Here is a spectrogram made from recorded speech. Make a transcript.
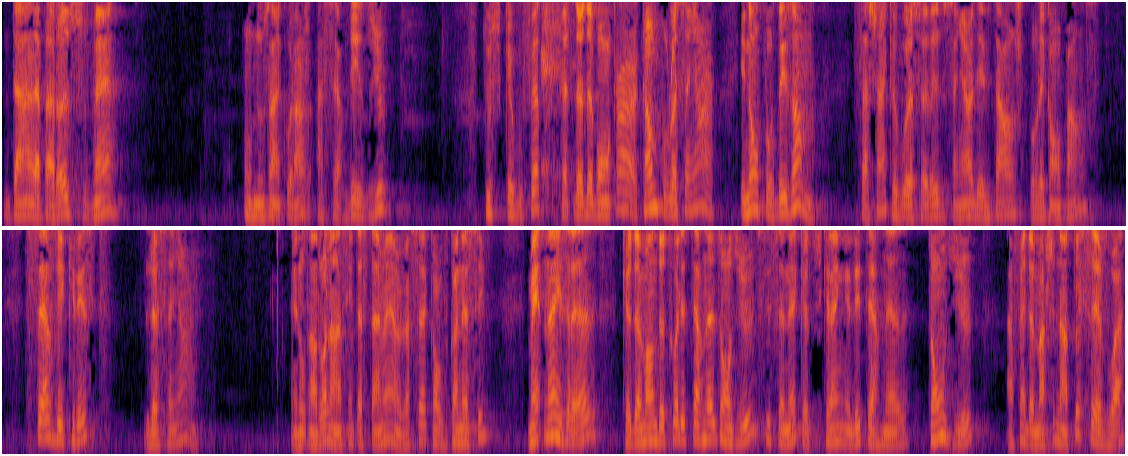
Dans la parole, souvent, on nous encourage à servir Dieu. Tout ce que vous faites, faites-le de bon cœur, comme pour le Seigneur, et non pour des hommes, sachant que vous recevez du Seigneur l'héritage pour récompense. Servez Christ, le Seigneur. Un autre endroit l'Ancien Testament, un verset que vous connaissez. Maintenant, Israël, que demande de toi l'Éternel ton Dieu, si ce n'est que tu craignes l'Éternel ton Dieu, afin de marcher dans toutes ses voies,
